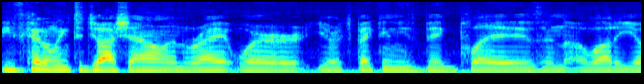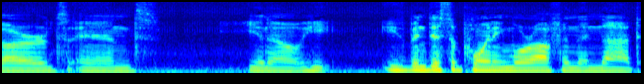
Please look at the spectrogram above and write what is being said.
he's kind of linked to Josh Allen, right? Where you're expecting these big plays and a lot of yards and you know, he he's been disappointing more often than not.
